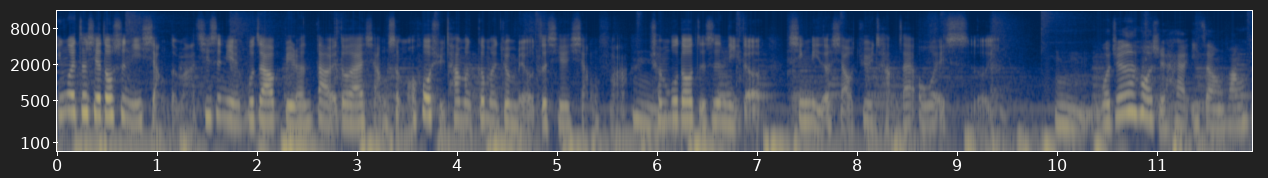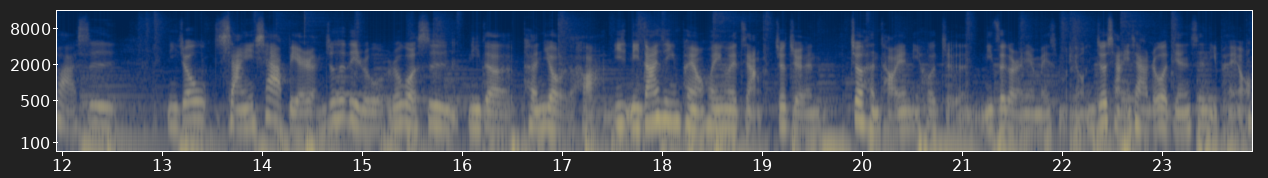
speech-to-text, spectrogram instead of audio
因为这些都是你想的嘛，其实你也不知道别人到底都在想什么，或许他们根本就没有这些想法，嗯，全部都只是你的心里的小剧场在 OS 而已。嗯，我觉得或许还有一种方法是。你就想一下别人，就是例如，如果是你的朋友的话，你你担心朋友会因为这样就觉得就很讨厌你，会觉得你这个人也没什么用。你就想一下，如果今天是你朋友，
